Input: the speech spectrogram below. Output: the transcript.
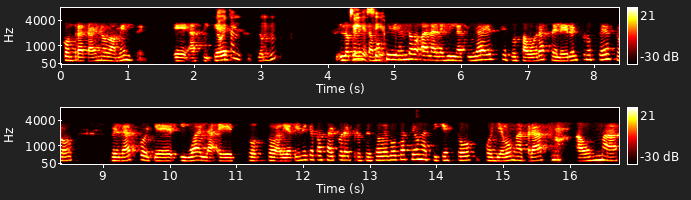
contratar nuevamente. Eh, así que lo, que le estamos pidiendo a la legislatura es que por favor acelere el proceso, ¿verdad? Porque igual la, eh, todavía tiene que pasar por el proceso de votación, así que esto conlleva un atraso aún más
